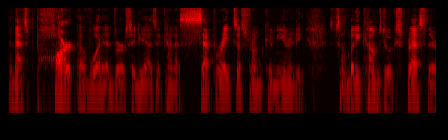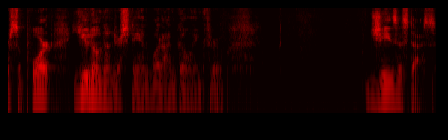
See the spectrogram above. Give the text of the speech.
And that's part of what adversity does. It kind of separates us from community. Somebody comes to express their support. You don't understand what I'm going through. Jesus does.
